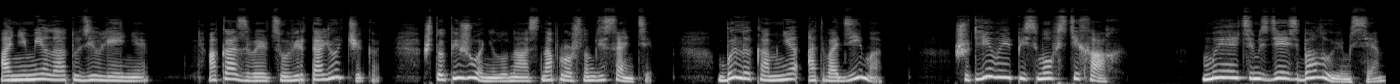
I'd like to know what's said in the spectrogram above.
а немела от удивления. Оказывается, у вертолетчика, что пижонил у нас на прошлом десанте, было ко мне от Вадима шутливое письмо в стихах. Мы этим здесь балуемся,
